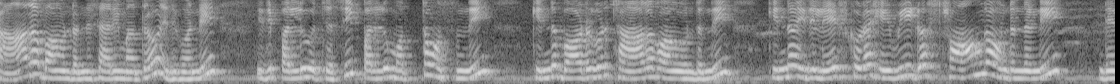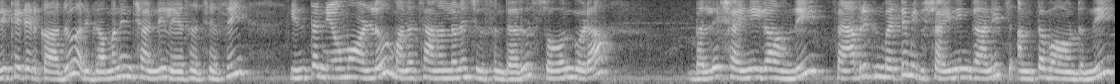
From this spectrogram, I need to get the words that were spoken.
చాలా బాగుంటుంది శారీ మాత్రం ఇదిగోండి. ఇది పళ్ళు వచ్చేసి పళ్ళు మొత్తం వస్తుంది. కింద బార్డర్ కూడా చాలా బాగుంటుంది. కింద ఇది లేస్ కూడా హెవీగా స్ట్రాంగ్గా ఉంటుందండి. డెలికేటెడ్ కాదు అది గమనించండి లేస్ వచ్చేసి. ఇంత న్యూ మోడల్ మన ఛానల్లోనే చూస్తుంటారు. స్టోన్ కూడా భలే షైనీగా ఉంది. ఫ్యాబ్రిక్ని బట్టి మీకు షైనింగ్ కానీ అంత బాగుంటుంది.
